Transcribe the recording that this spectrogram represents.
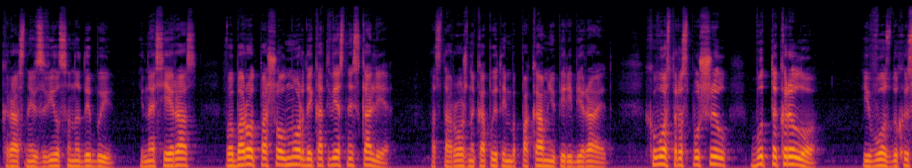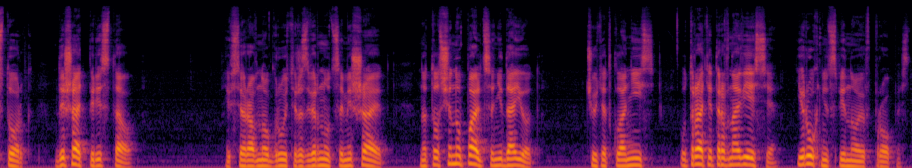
Красный взвился на дыбы, и на сей раз в оборот пошел мордой к отвесной скале. Осторожно копытами по камню перебирает. Хвост распушил, будто крыло, и воздух исторг, Дышать перестал. И все равно грудь развернуться мешает, на толщину пальца не дает. Чуть отклонись, утратит равновесие и рухнет спиной в пропасть.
